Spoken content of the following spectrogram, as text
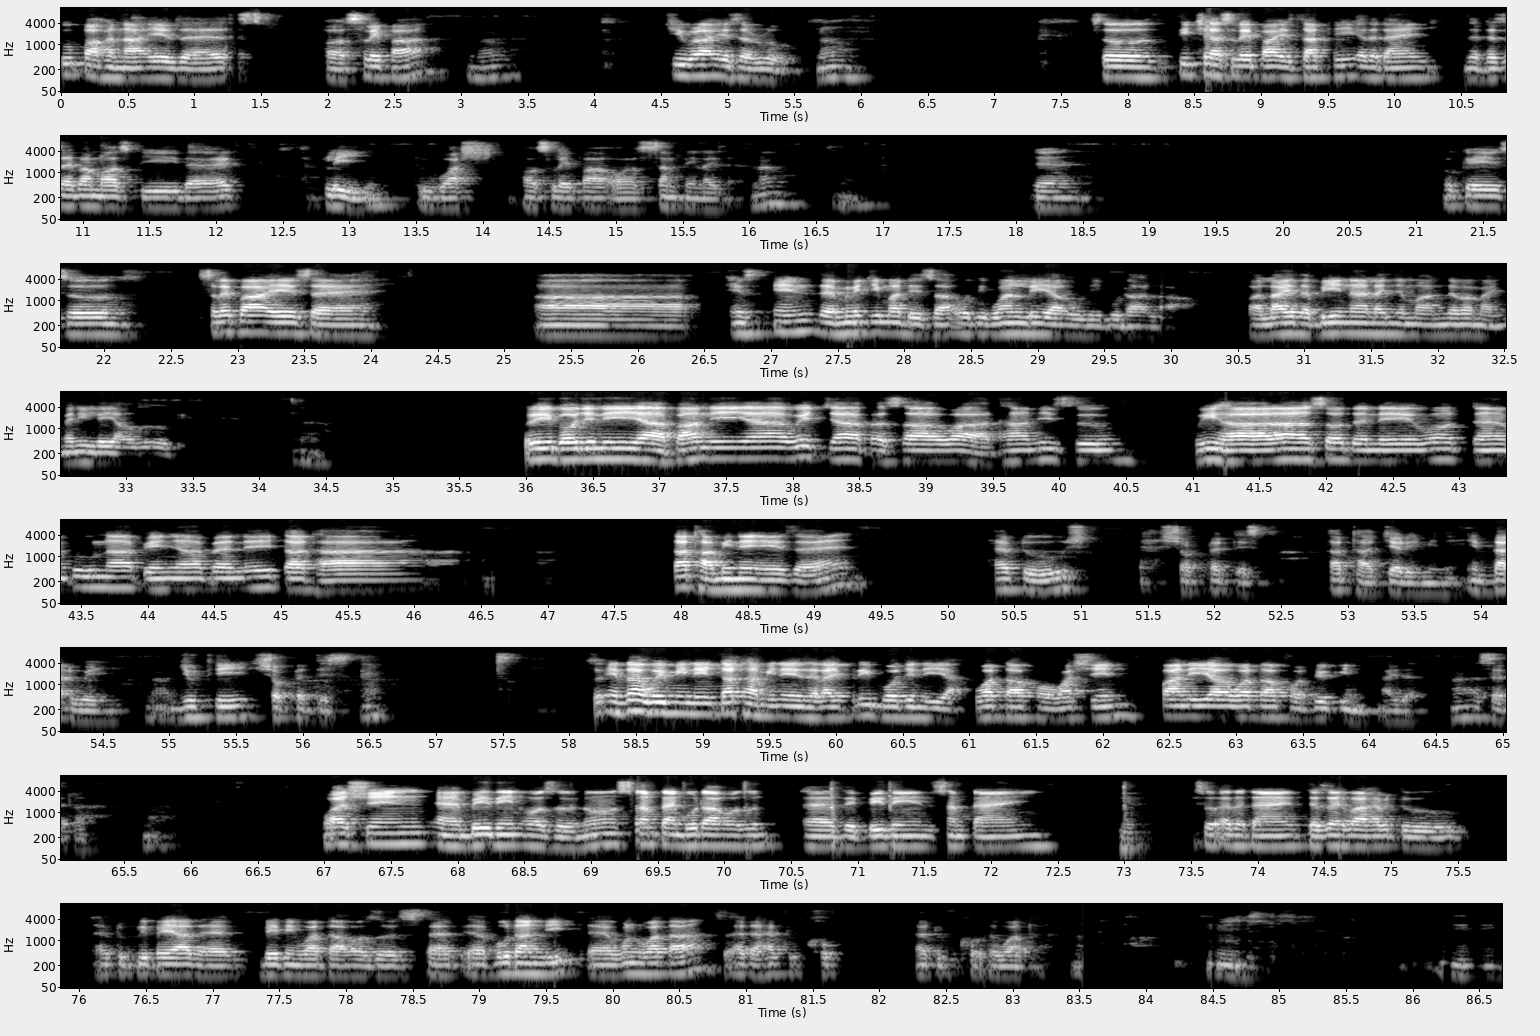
upahana is a, a slipper, no? Is a robe, no? So teacher slipper is dirty at the time, the disciple must be the clean to wash or slipper or something like that. No? Yeah. Okay, so slipper is a uh, is in the Majjhima Desa only one layer only Buddha law. But like the Bina, like never mind, many layers only. ပရိဘောဇနီယပါဏိယဝိจ္ဇပစာဝဌာနိစုဝိဟာရသောတနေဝတံပုဏပညာပနေတထာ Tatha meaning is a have to short practice. Tatha uh, Jerry meaning in that way. Uh, duty short practice. So in that way meaning Tatha uh, meaning is like pre-bojaniya, water for washing, paniya, water for drinking, like that, etc washing and bathing also no sometimes buddha also uh, they bathing sometimes yeah. so at the time disciple have to have to prepare the bathing water also uh, buddha need uh, one water so I have to cook have to cook the water mm. Mm.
